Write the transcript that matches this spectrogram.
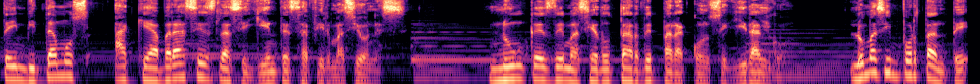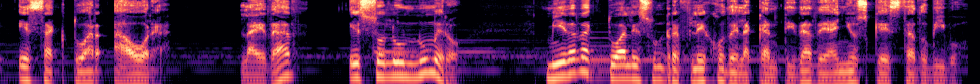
Te invitamos a que abraces las siguientes afirmaciones. Nunca es demasiado tarde para conseguir algo. Lo más importante es actuar ahora. La edad es solo un número. Mi edad actual es un reflejo de la cantidad de años que he estado vivo,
